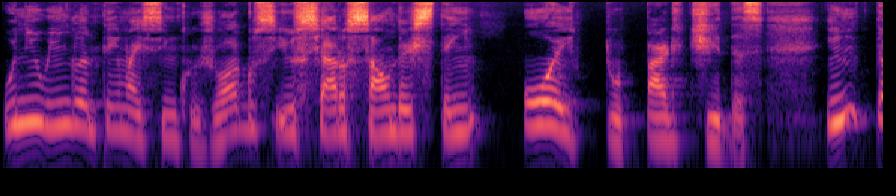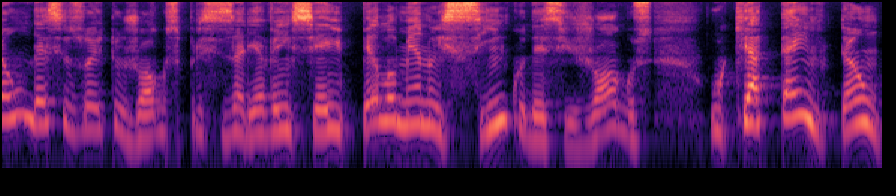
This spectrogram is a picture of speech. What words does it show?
o New England tem mais cinco jogos e o Seattle Sounders tem oito partidas. Então, desses oito jogos, precisaria vencer aí pelo menos cinco desses jogos, o que até então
